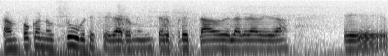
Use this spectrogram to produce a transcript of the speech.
tampoco en octubre llegaron a interpretarlo de la gravedad. Eh,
